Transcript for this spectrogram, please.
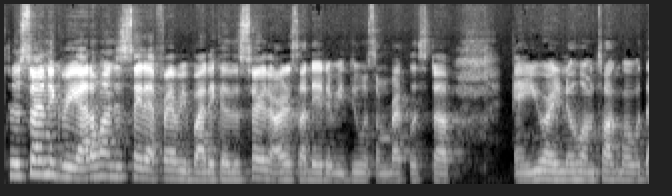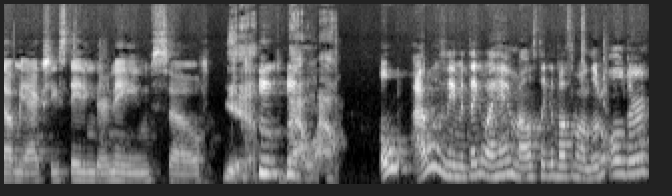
To a certain degree, I don't want to just say that for everybody because there's certain artists out there that be doing some reckless stuff, and you already know who I'm talking about without me actually stating their name. So, Yeah. Bow Wow. Oh, I wasn't even thinking about him. I was thinking about someone a little older,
